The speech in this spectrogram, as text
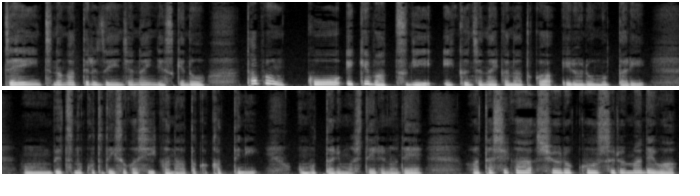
全員繋がってる全員じゃないんですけど、多分こう行けば次行くんじゃないかなとかいろいろ思ったり、うん、別のことで忙しいかなとか勝手に思ったりもしているので、私が収録をするまでは、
